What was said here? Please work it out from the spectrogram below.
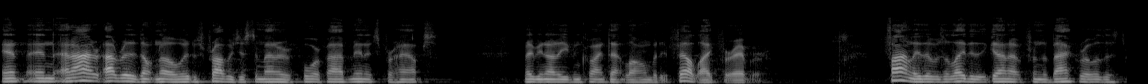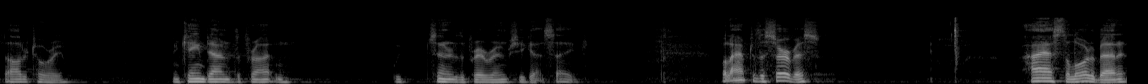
And, and, and I, I really don't know. It was probably just a matter of four or five minutes, perhaps. Maybe not even quite that long, but it felt like forever. Finally, there was a lady that got up from the back row of the auditorium and came down to the front, and we sent her to the prayer room. She got saved. Well, after the service, I asked the Lord about it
